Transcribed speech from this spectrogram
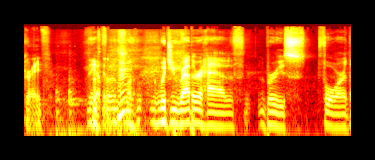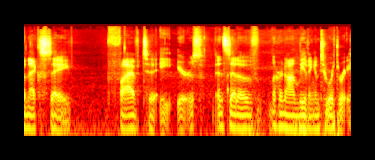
Great. Yeah, for- would you rather have Bruce for the next, say, five to eight years instead of Hernan leaving in two or three?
